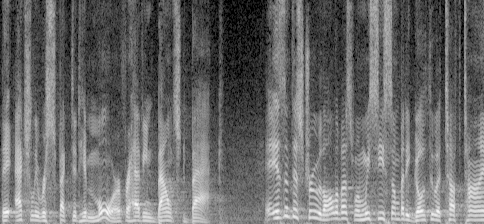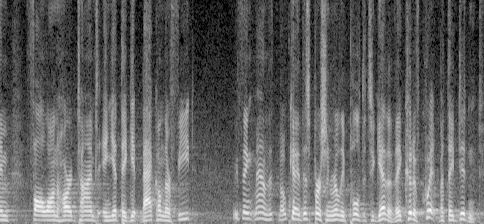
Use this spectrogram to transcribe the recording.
they actually respected him more for having bounced back. Isn't this true with all of us? When we see somebody go through a tough time, fall on hard times, and yet they get back on their feet, we think, man, okay, this person really pulled it together. They could have quit, but they didn't.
